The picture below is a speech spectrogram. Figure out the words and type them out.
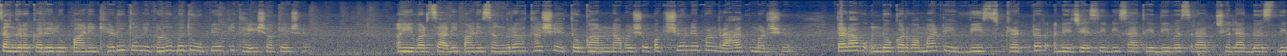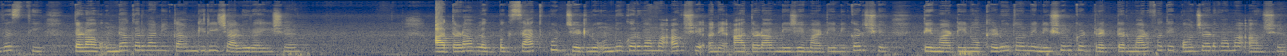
સંગ્રહ કરેલું પાણી ખેડૂતોને ઘણું બધું ઉપયોગી થઈ શકે છે. અહીં વરસાદી પાણી સંગ્રહ થશે તો ગામના પશુ પક્ષીઓને પણ રાહત મળશે. તળાવ ઊંડો કરવા માટે વીસ ટ્રેક્ટર અને જેસીબી સાથે દિવસ રાત છેલ્લા દસ દિવસથી તળાવ ઊંડા કરવાની કામગીરી ચાલુ રહી છે. આ તળાવ લગભગ સાત ફૂટ જેટલું ઊંડું કરવામાં આવશે અને આ તળાવની જે માટી નીકળશે તે માટીનો ખેડૂતોને નિઃશુલ્ક ટ્રેક્ટર મારફતે પહોંચાડવામાં આવશે.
